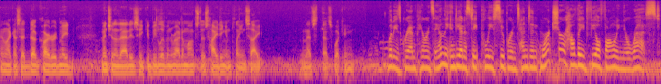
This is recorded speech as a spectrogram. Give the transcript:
And like I said, Doug Carter had made mention of that is he could be living right amongst us, hiding in plain sight. And that's that's what came. Libby's grandparents and the Indiana State Police Superintendent weren't sure how they'd feel following the arrest,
